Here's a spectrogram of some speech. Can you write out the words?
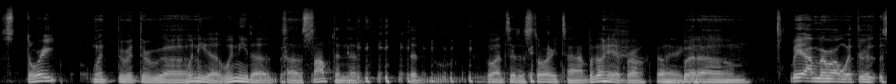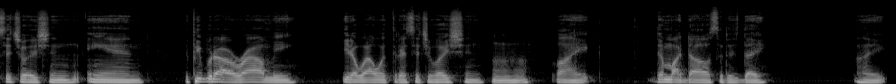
Story. Went through it through. Uh, We need a we need a, a something to, to go into the story time. But go ahead, bro. Go ahead. But go ahead. um, but yeah, I remember I went through a situation, and the people that are around me, you know, when I went through that situation, Mm-hmm. like they're my dogs to this day. Like,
